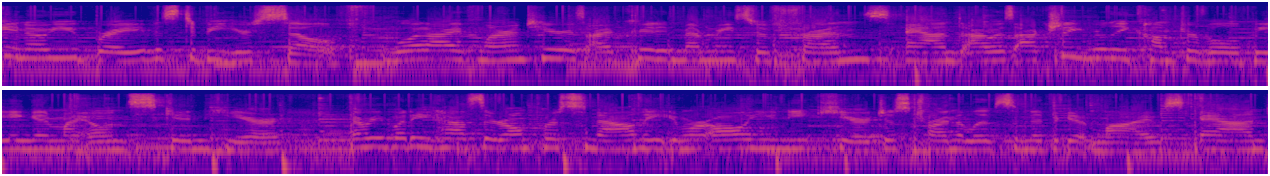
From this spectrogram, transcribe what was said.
You know, you brave is to be yourself. What I've learned here is I've created memories with friends, and I was actually really comfortable being in my own skin here. Everybody has their own personality, and we're all unique here, just trying to live significant lives. And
